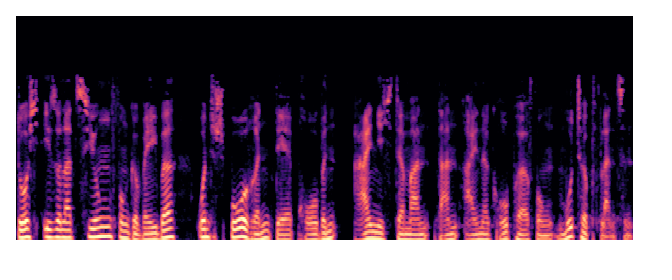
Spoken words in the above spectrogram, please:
Durch Isolation von Gewebe und Sporen der Proben einigte man dann eine Gruppe von Mutterpflanzen.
